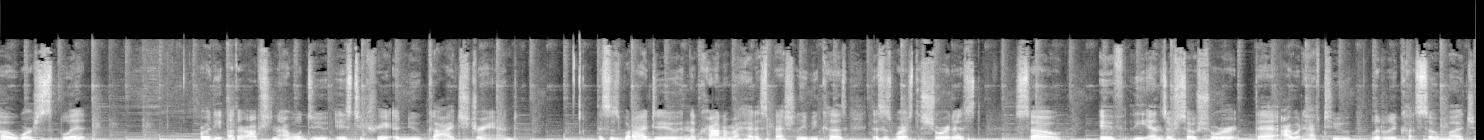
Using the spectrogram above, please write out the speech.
a worse split. Or the other option I will do is to create a new guide strand. This is what I do in the crown of my head, especially because this is where it's the shortest. So if the ends are so short that I would have to literally cut so much,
